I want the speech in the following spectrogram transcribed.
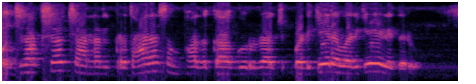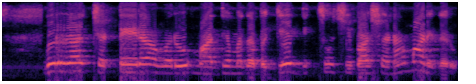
ವಜ್ರಾಕ್ಷ ಚಾನಲ್ ಪ್ರಧಾನ ಸಂಪಾದಕ ಗುರುರಾಜ್ ಬಡಿಗೇರ್ ಅವರಿಗೆ ಹೇಳಿದರು. ಗುರುರಾಜ್ ಚಟ್ಟೇರ ಅವರು ಮಾಧ್ಯಮದ ಬಗ್ಗೆ ದಿಕ್ಸೂಚಿ ಭಾಷಣ ಮಾಡಿದರು.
